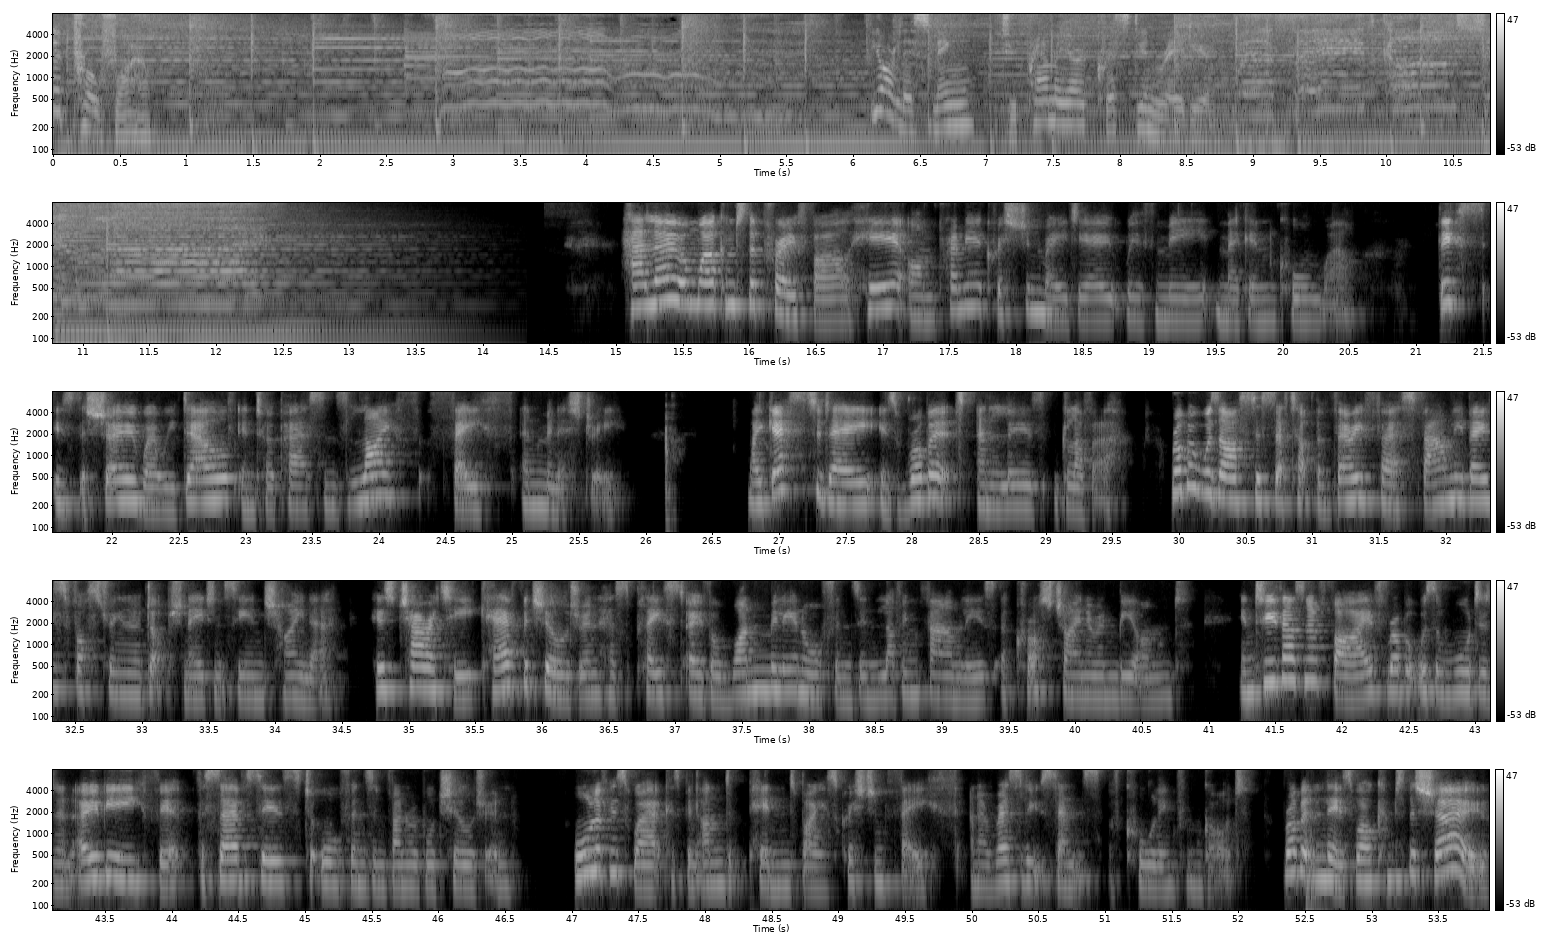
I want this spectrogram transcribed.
The Profile. You're listening to Premier Christian Radio. Hello and welcome to The Profile here on Premier Christian Radio with me, Megan Cornwell. This is the show where we delve into a person's life, faith, and ministry. My guest today is Robert and Liz Glover. Robert was asked to set up the very first family based fostering and adoption agency in China. His charity, Care for Children, has placed over 1 million orphans in loving families across China and beyond. In 2005, Robert was awarded an OBE for, for services to orphans and vulnerable children. All of his work has been underpinned by his Christian faith and a resolute sense of calling from God. Robert and Liz, welcome to the show.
